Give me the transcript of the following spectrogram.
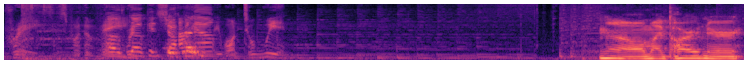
Praise is for the vain. Oh, vagrant. Goken's jumping out? They want to win. No, my partner.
